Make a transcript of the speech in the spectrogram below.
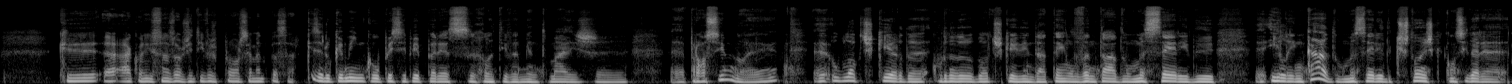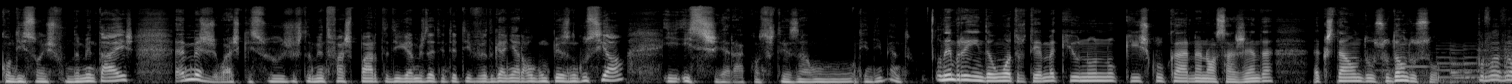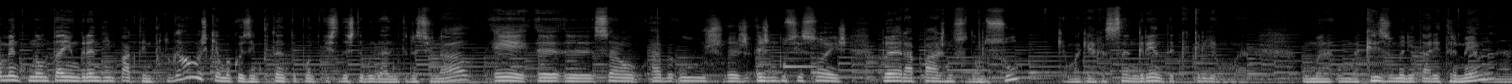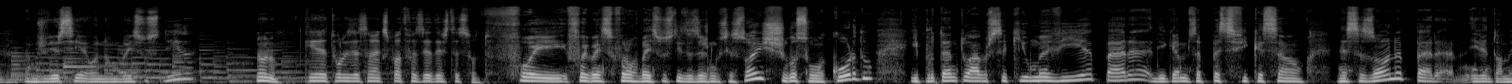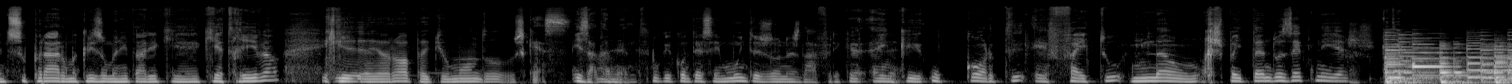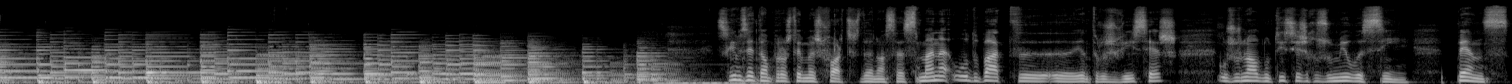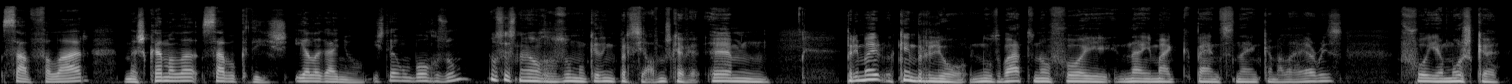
que há condições objetivas para o orçamento passar. Quer dizer, o caminho com o PCP parece relativamente mais uh, uh, próximo, não é? Uh, o Bloco de Esquerda, o coordenador do Bloco de Esquerda ainda tem levantado uma série de, elencado, uma série de questões que considera condições fundamentais, mas eu acho que isso justamente faz parte, digamos, da tentativa de ganhar algum peso negocial e, e se chegará com certeza a um entendimento. Lembro ainda um outro tema que o Nuno quis colocar na nossa agenda, a questão do Sudão do Sul. Provavelmente não tem um grande impacto em Portugal, mas que é uma coisa importante do ponto de vista da estabilidade internacional, é, eh, eh, são as negociações para a paz no Sudão do Sul, que é uma guerra sangrenta que cria uma, uma, uma crise humanitária tremenda. Vamos ver se é ou não bem sucedida. Nuno, que atualização é que se pode fazer deste assunto? Foi, foi bem, foram bem sucedidas as negociações, chegou-se a um acordo e, portanto, abre-se aqui uma via para, digamos, a pacificação nessa zona, para eventualmente superar uma crise humanitária que é, que é terrível. E que a Europa e que o mundo esquece. Exatamente. É? O que acontece em muitas zonas da África em Sim. que o corte é feito não respeitando as etnias. Seguimos então para os temas fortes da nossa semana. O debate uh, entre os vices. O Jornal de Notícias resumiu assim: Pence sabe falar, mas Kamala sabe o que diz. E ela ganhou. Isto é um bom resumo? Não sei se não é um resumo um bocadinho parcial. Vamos cá ver. Um, primeiro, quem brilhou no debate não foi nem Mike Pence nem Kamala Harris, foi a mosca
